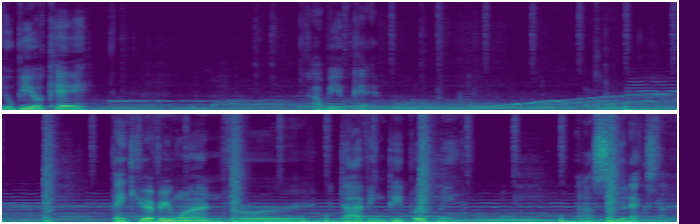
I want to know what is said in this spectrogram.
You'll be okay. I'll be okay. Thank you everyone for diving deep with me and i'll see you next time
